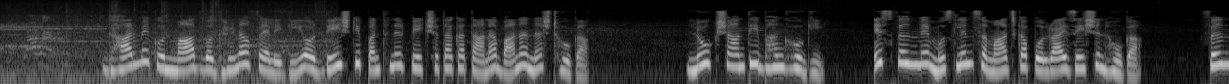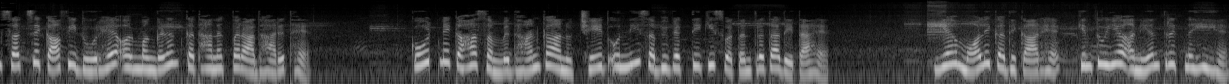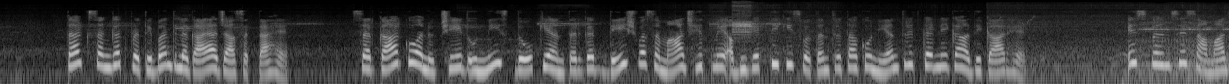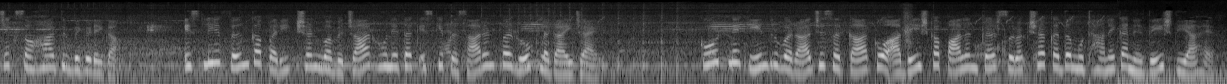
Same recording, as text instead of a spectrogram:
धार्मिक उन्माद व घृणा फैलेगी और देश के पंथ निरपेक्षता का ताना बाना नष्ट होगा। लोक शांति भंग होगी। इस फ़िल्म में मुस्लिम समाज का पोलराइजेशन होगा। फ़िल्म सच से काफ़ी दूर है और मंगणन कथानक पर आधारित है। कोर्ट ने कहा, संविधान का अनुच्छेद 19 अभिव्यक्ति की स्वतंत्रता देता है। यह मौलिक अधिकार है, किंतु यह अनियंत्रित नहीं है। तर्क संगत प्रतिबंध लगाया जा सकता है। सरकार को अनुच्छेद 19 दो के अंतर्गत देश व समाज हित में अभिव्यक्ति की स्वतंत्रता को नियंत्रित करने का अधिकार है। इस फ़िल्म से सामाजिक सौहार्द बिगड़ेगा। इसलिए फ़िल्म का परीक्षण व विचार होने तक इसके प्रसारण पर रोक लगाई जाए। कोर्ट ने केंद्र व राज्य सरकार को आदेश का पालन कर सुरक्षा कदम उठाने का निर्देश दिया है।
